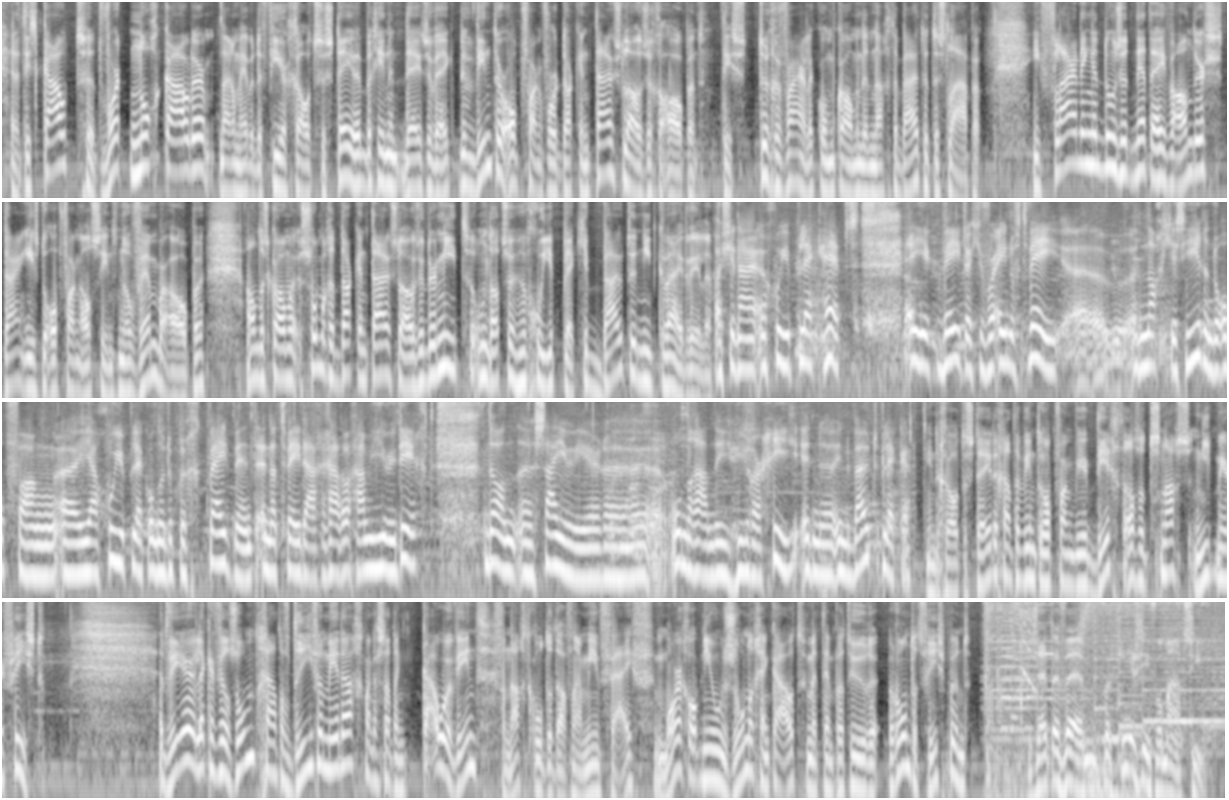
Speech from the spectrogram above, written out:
En het is koud, het wordt nog kouder. Daarom hebben de vier grootste steden beginnen deze week... de winteropvang voor dak- en thuislozen geopend. Het is te gevaarlijk om komende nachten buiten te slapen. In Vlaardingen doen ze het net even anders. Daar is de opvang al sinds november open. Anders komen sommige dak- en thuislozen er niet... omdat ze hun goede plekje buiten niet kwijt willen. Als je daar een goede plek hebt en je weet dat je voor één of twee uh, nachtjes hier in de opvang uh, jouw goede plek onder de brug kwijt bent. En na twee dagen gaan, gaan we hier weer dicht. Dan uh, sta je weer onderaan de hiërarchie in de, in de buitenplekken. In de grote steden gaat de winteropvang weer dicht als het s'nachts niet meer vriest. Het weer, lekker veel zon, gaat of drie vanmiddag, maar er staat een koude wind. Vannacht koelt het af naar min 5. Morgen opnieuw zonnig en koud met temperaturen rond het vriespunt. ZFM Verkeersinformatie.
